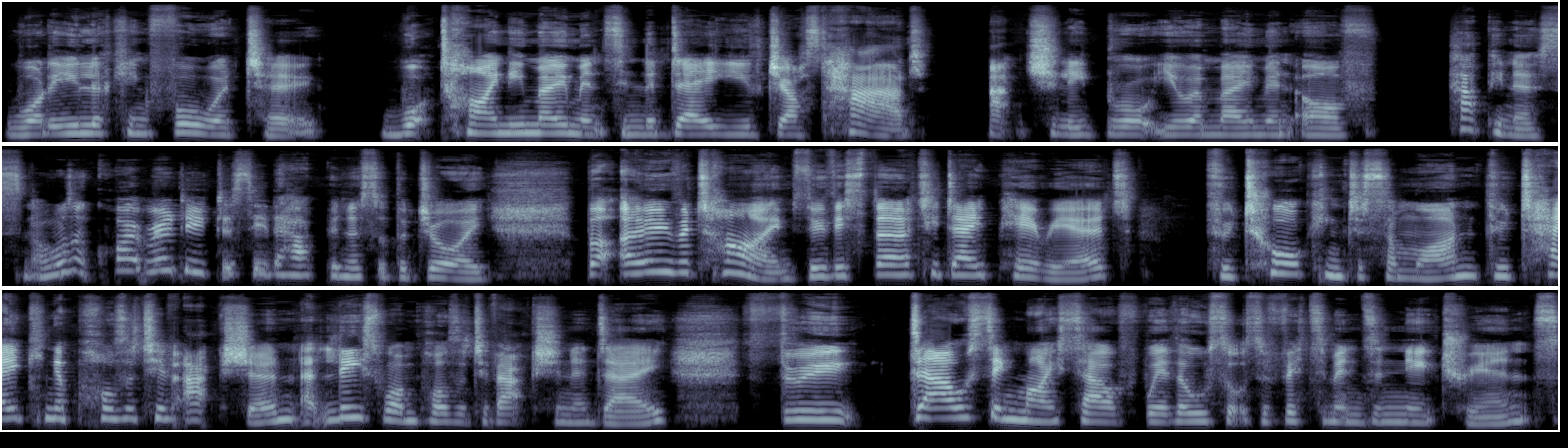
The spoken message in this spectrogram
what are you looking forward to? What tiny moments in the day you've just had actually brought you a moment of happiness. I wasn't quite ready to see the happiness or the joy. But over time, through this 30 day period, through talking to someone, through taking a positive action, at least one positive action a day, through dousing myself with all sorts of vitamins and nutrients,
